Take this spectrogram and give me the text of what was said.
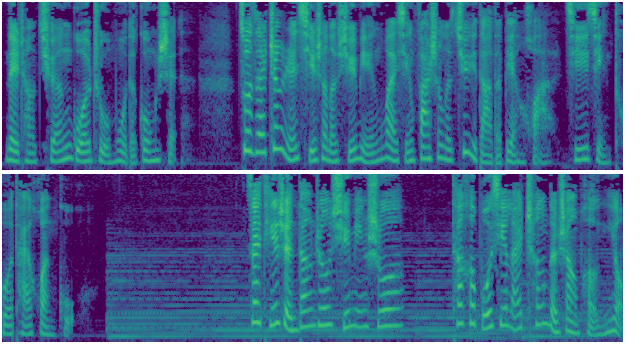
那场全国瞩目的公审。坐在证人席上的徐明，外形发生了巨大的变化，几近脱胎换骨。在庭审当中，徐明说：“他和薄熙来称得上朋友，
